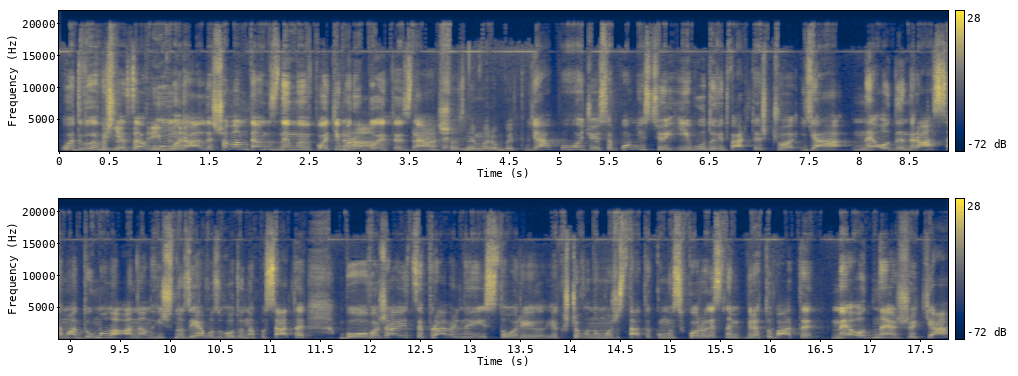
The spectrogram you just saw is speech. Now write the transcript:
От вибачте за гумор, але що вам там з ними потім Да, робити? да, Знаєте? що з ними робити? Я погоджуюся повністю і буду відвертою, що я не один раз сама думала аналогічну заяву згоду написати, бо вважаю це правильною історією. Якщо воно може стати комусь корисним, врятувати не одне життя,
